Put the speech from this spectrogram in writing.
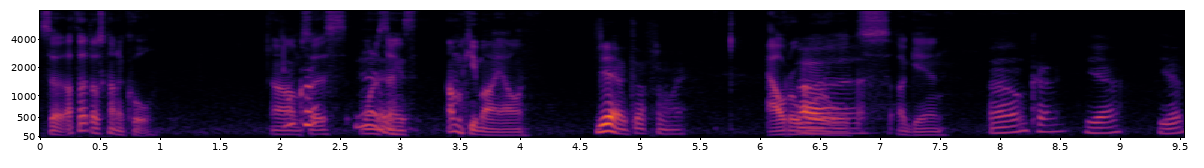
So I thought that was kind of cool. Um, so Okay, that's one of the things I'm gonna keep my eye on. yeah, definitely. Outer Uh, Worlds again. Oh, okay. Yeah. Yep.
